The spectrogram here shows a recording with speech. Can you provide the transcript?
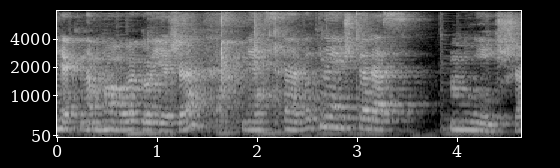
jak na małego jeża, więc e, wytnę jeszcze raz mniejsze.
